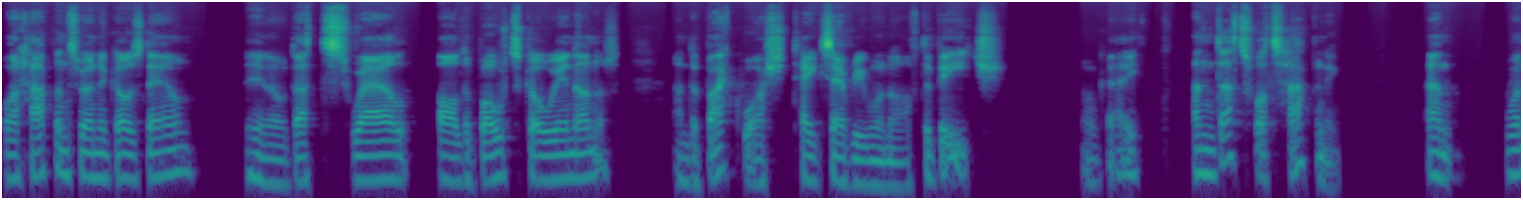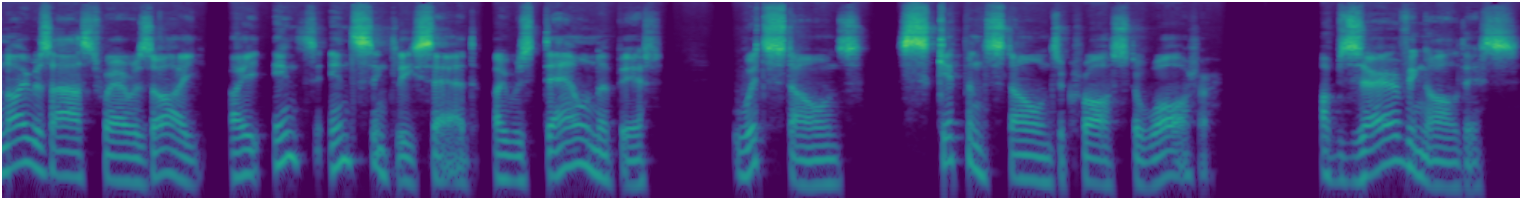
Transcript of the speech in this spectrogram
What happens when it goes down? You know, that swell, all the boats go in on it, and the backwash takes everyone off the beach. Okay. And that's what's happening. And when I was asked where was I, I in- instantly said I was down a bit with stones, skipping stones across the water, observing all this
